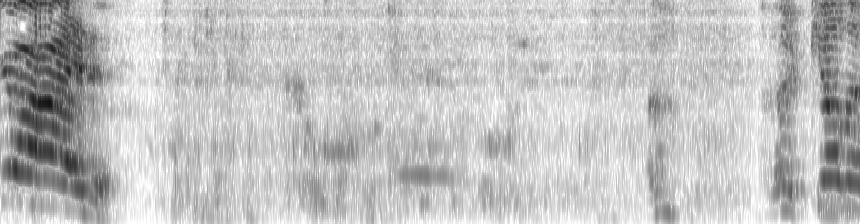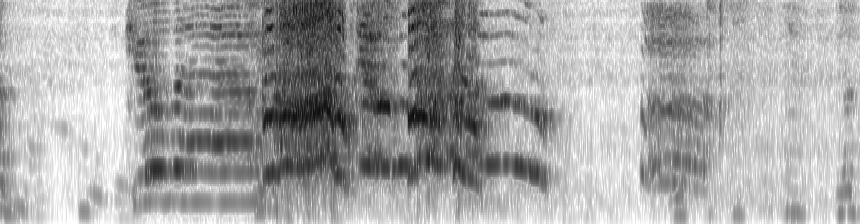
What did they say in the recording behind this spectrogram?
god! Uh, uh, kill them! Kill them!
